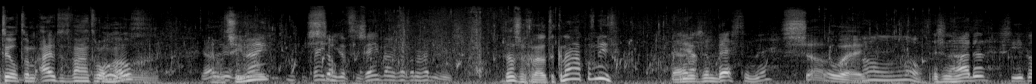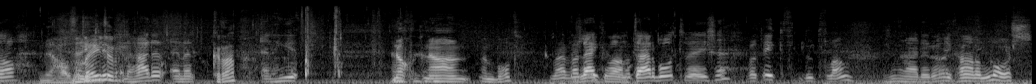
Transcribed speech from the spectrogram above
Tilt hem uit het water Oh. Omhoog. Ja, en wat zien wij? Ik weet niet of de zeebaan van harder is. Dat is een grote knaap, of niet? Ja, dat is een beste, hè? Zo, hé. Hallo. Dat is een harder, zie ik al. Een halve meter. Een harder en een... Krap. En hier... Nog nou, een, een bot. Maar het lijkt wel een taarboot te wezen. Wat ik doe lang. Dat is een harder, hoor. Ik haal hem los.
